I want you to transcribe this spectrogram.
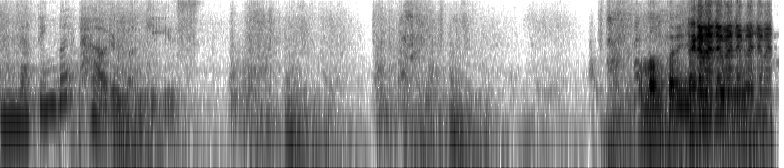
Nothing but powder monkeys. A mám tady... i Tak jdeme,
